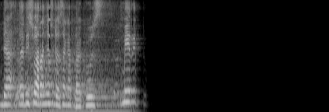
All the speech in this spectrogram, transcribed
Enggak, tadi suaranya sudah sangat bagus. Mirip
